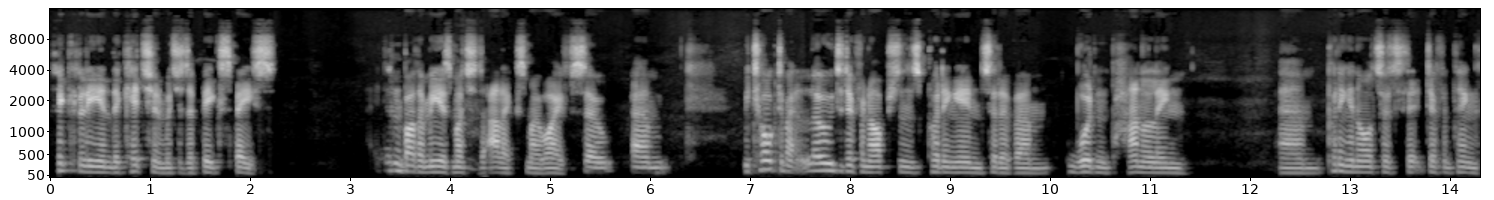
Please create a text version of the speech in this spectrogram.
particularly in the kitchen, which is a big space. It didn't bother me as much as Alex, my wife. So um, we talked about loads of different options, putting in sort of um, wooden paneling, um, putting in all sorts of different things.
